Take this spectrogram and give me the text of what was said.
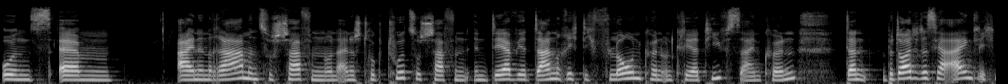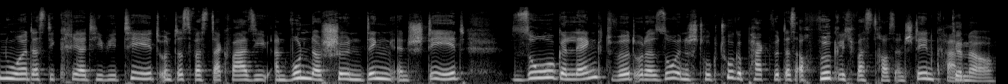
uns ähm, einen Rahmen zu schaffen und eine Struktur zu schaffen, in der wir dann richtig flowen können und kreativ sein können, dann bedeutet es ja eigentlich nur, dass die Kreativität und das, was da quasi an wunderschönen Dingen entsteht, so gelenkt wird oder so in eine Struktur gepackt wird, dass auch wirklich was draus entstehen kann. Genau.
